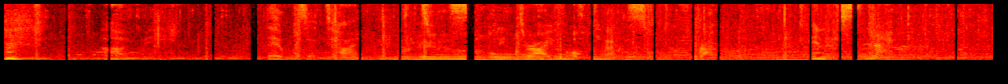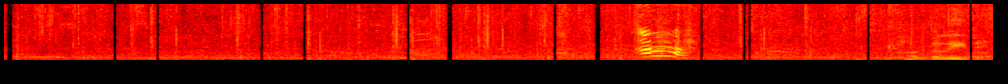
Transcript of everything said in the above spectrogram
I mean, there was a time when it would simply drive off that sort of rabble in a snap. Ah! Can't believe it.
